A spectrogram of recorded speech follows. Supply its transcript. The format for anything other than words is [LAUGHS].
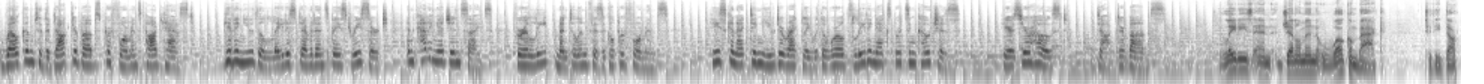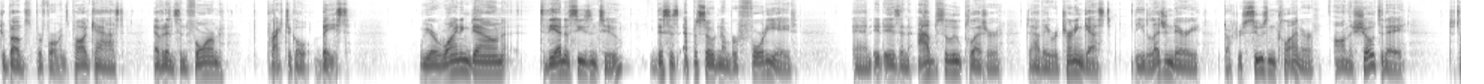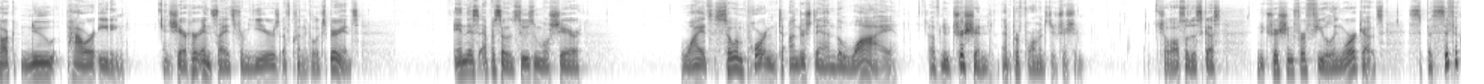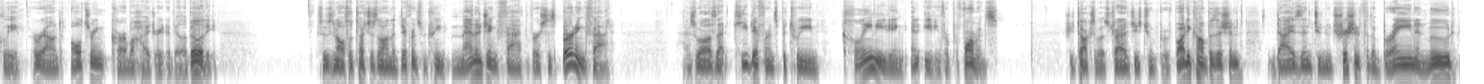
Welcome to the Dr. Bubbs Performance Podcast, giving you the latest evidence based research and cutting edge insights for elite mental and physical performance. He's connecting you directly with the world's leading experts and coaches. Here's your host, Dr. Bubbs. Ladies and gentlemen, welcome back to the Dr. Bubbs Performance Podcast, evidence informed, practical based. We are winding down to the end of season two. This is episode number 48, and it is an absolute pleasure to have a returning guest, the legendary Dr. Susan Kleiner, on the show today to talk new power eating and share her insights from years of clinical experience. In this episode, Susan will share why it's so important to understand the why of nutrition and performance nutrition. She'll also discuss nutrition for fueling workouts, specifically around altering carbohydrate availability. Susan also touches on the difference between managing fat versus burning fat, as well as that key difference between clean eating and eating for performance. She talks about strategies to improve body composition, dives into nutrition for the brain and mood,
